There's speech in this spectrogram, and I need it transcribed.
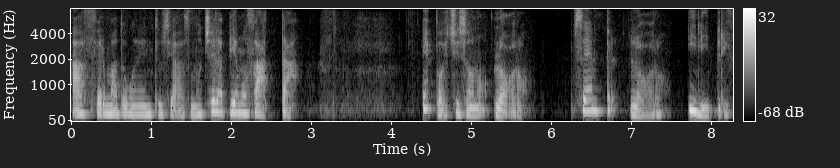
ha affermato con entusiasmo: Ce l'abbiamo fatta! E poi ci sono loro, sempre loro, i libri.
